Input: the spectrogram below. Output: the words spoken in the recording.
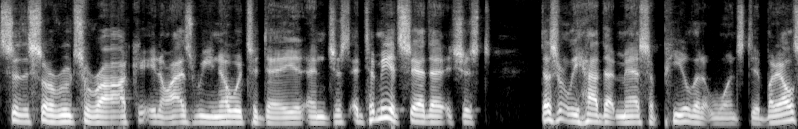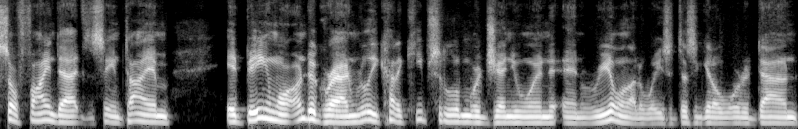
to the sort of roots of rock, you know, as we know it today. And just and to me, it's sad that it's just doesn't really have that mass appeal that it once did. But I also find that at the same time, it being more underground really kind of keeps it a little more genuine and real in a lot of ways. It doesn't get all watered down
